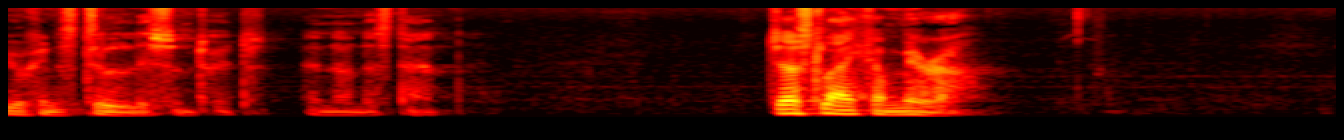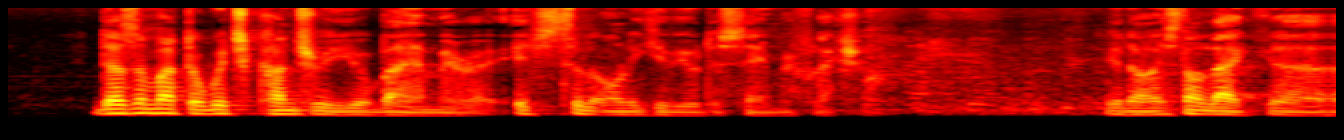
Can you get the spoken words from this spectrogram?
You can still listen to it and understand. Just like a mirror. Doesn't matter which country you buy a mirror, it still only give you the same reflection. You know, it's not like uh,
